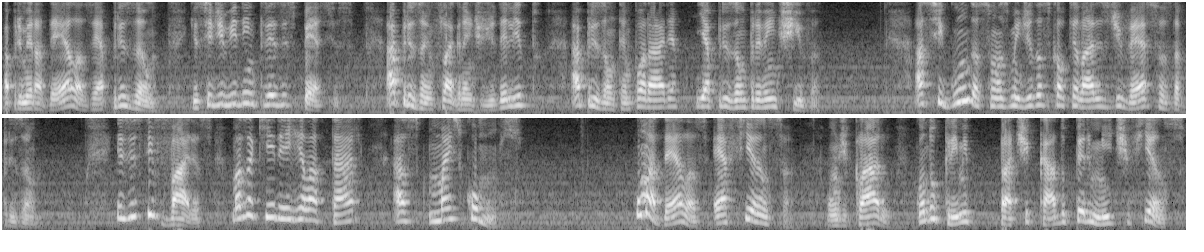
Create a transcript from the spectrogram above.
A primeira delas é a prisão, que se divide em três espécies: a prisão em flagrante de delito, a prisão temporária e a prisão preventiva. A segunda são as medidas cautelares diversas da prisão. Existem várias, mas aqui irei relatar as mais comuns. Uma delas é a fiança, onde, claro, quando o crime praticado permite fiança.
